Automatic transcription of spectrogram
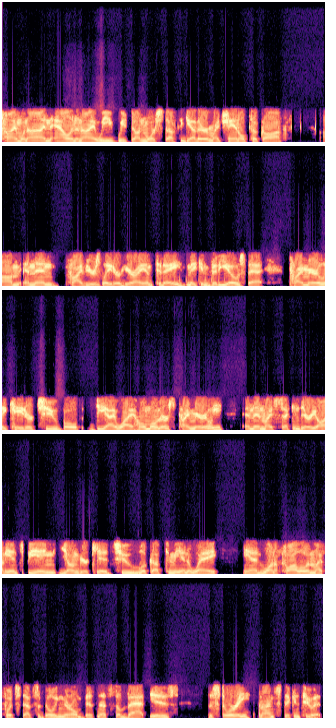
time went on, Allyn and I, we, we've done more stuff together. My channel took off. Um, and then five years later, here I am today making videos that primarily cater to both DIY homeowners primarily, and then my secondary audience being younger kids who look up to me in a way and want to follow in my footsteps of building their own business. So that is the story, and I'm sticking to it.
